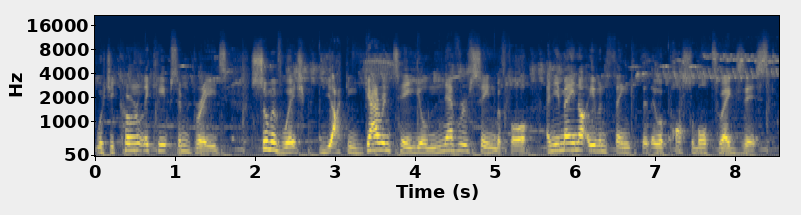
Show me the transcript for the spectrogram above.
which he currently keeps and breeds, some of which I can guarantee you'll never have seen before and you may not even think that they were possible to exist.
